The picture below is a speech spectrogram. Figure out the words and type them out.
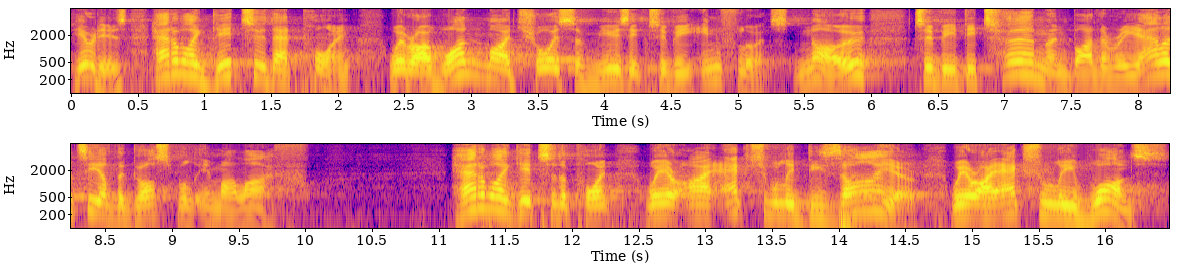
here it is, how do I get to that point where I want my choice of music to be influenced? No, to be determined by the reality of the gospel in my life. How do I get to the point where I actually desire, where I actually want,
